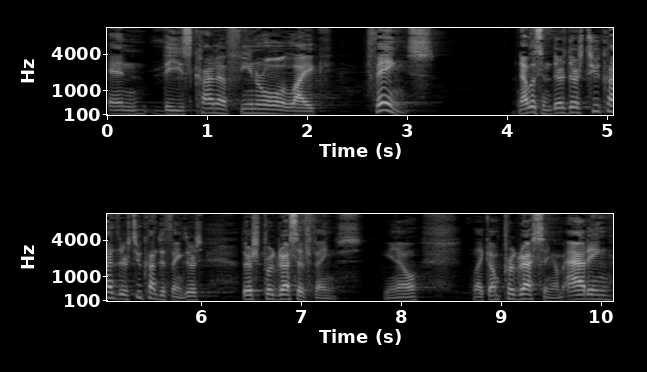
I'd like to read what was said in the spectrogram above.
in these kind of funeral like things. Now listen, there's, there's two kinds, there's two kinds of things. There's, there's progressive things, you know, like I'm progressing. I'm adding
